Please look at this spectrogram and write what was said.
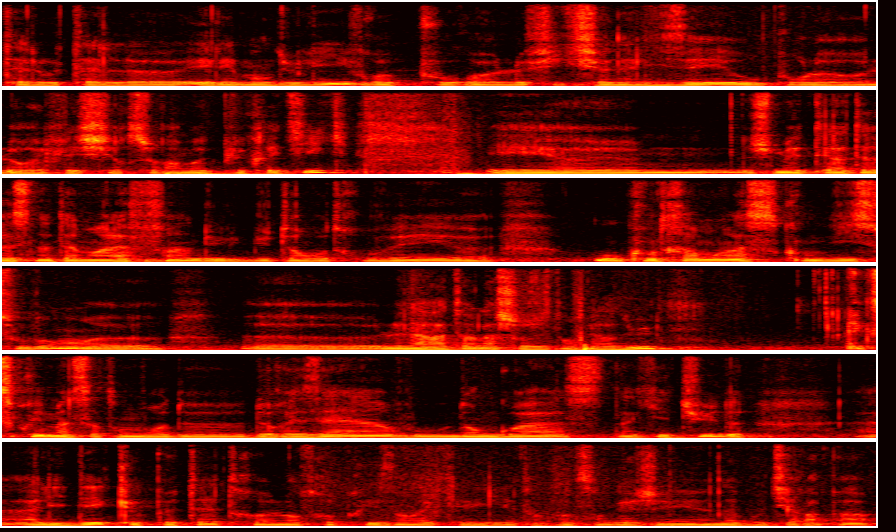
tel ou tel euh, élément du livre pour euh, le fictionnaliser ou pour le, réfléchir sur un mode plus critique. Et euh, je m'étais intéressé notamment à la fin du, temps retrouvé, où contrairement à ce qu'on dit souvent, le narrateur de la charge du temps perdu exprime un certain nombre de, de réserves ou d'angoisses, d'inquiétudes à l'idée que peut-être l'entreprise dans laquelle il est en train de s'engager n'aboutira pas.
